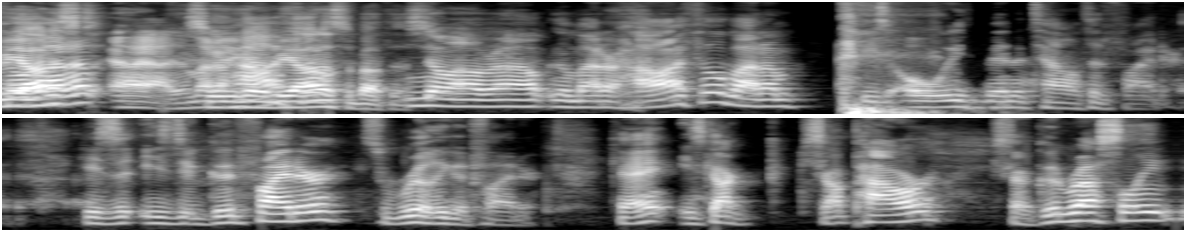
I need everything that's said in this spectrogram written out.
I feel about him, uh, no So matter you're how gonna I be feel- honest about this. No, no, no matter how I feel about him, he's always been a talented fighter. He's a, he's a good fighter. He's a really good fighter. Okay, he's got he's got power. He's got good wrestling.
